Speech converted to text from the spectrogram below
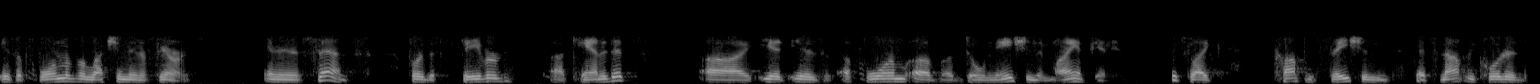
is a form of election interference. And in a sense, for the favored uh, candidates. Uh, it is a form of a donation, in my opinion. It's like compensation that's not recorded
